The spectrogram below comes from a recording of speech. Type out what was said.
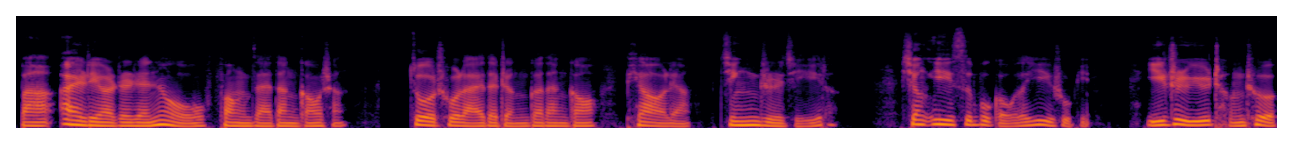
把艾丽尔的人偶放在蛋糕上，做出来的整个蛋糕漂亮精致极了，像一丝不苟的艺术品，以至于程澈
